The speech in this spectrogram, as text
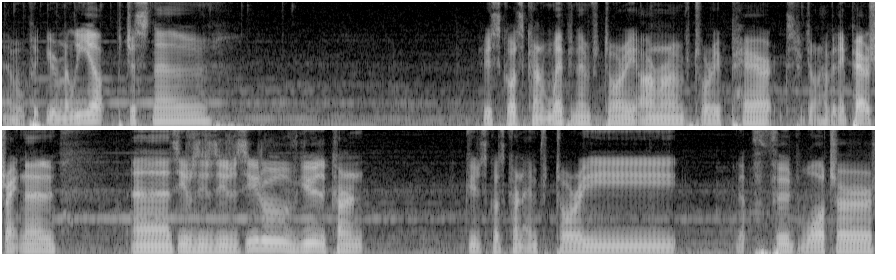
And we'll put your melee up just now. Your squad's current weapon inventory, armor inventory, perks. We don't have any perks right now. Uh, zero zero zero zero. View the current. View the squad's current inventory. got food, water.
